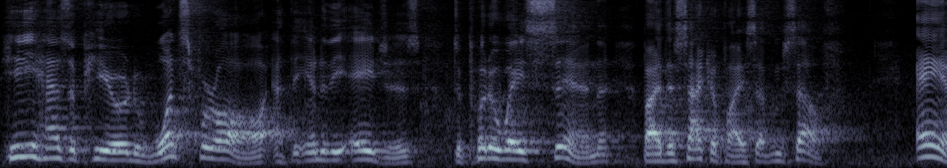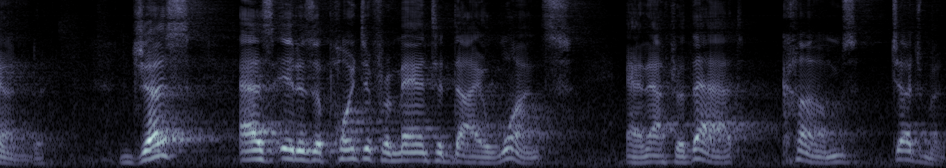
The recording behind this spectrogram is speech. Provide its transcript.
he has appeared once for all at the end of the ages to put away sin by the sacrifice of himself. And just as it is appointed for man to die once, and after that comes judgment.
